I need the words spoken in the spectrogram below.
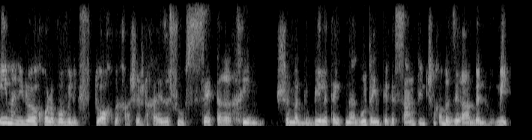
אם אני לא יכול לבוא ולפתוח בך, שיש לך איזשהו סט ערכים שמגביל את ההתנהגות האינטרסנטית שלך בזירה הבינלאומית,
